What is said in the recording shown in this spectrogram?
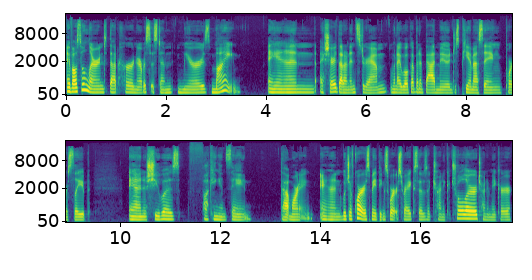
I've also learned that her nervous system mirrors mine. And I shared that on Instagram when I woke up in a bad mood, just PMSing, poor sleep. And she was fucking insane that morning. And which, of course, made things worse, right? Because I was like trying to control her, trying to make her,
